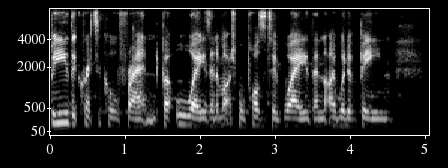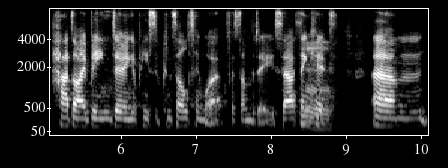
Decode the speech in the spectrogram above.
be the critical friend, but always in a much more positive way than I would have been had I been doing a piece of consulting work for somebody. So I think mm. it's, um,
